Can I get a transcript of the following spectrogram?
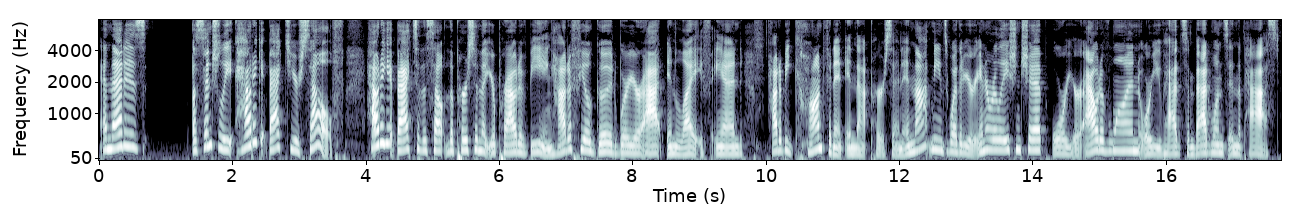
And that is essentially how to get back to yourself, how to get back to the self, the person that you're proud of being, how to feel good where you're at in life, and how to be confident in that person. And that means whether you're in a relationship or you're out of one or you've had some bad ones in the past.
